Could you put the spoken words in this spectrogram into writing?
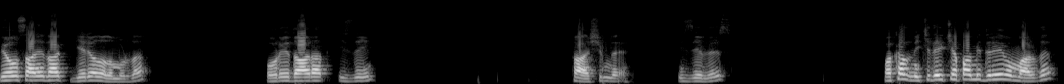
Bir 10 saniye daha geri alalım burada. Orayı daha rahat izleyin. Tamam şimdi izleyebiliriz. Bakalım 2'de 2 yapan bir Draven vardı.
